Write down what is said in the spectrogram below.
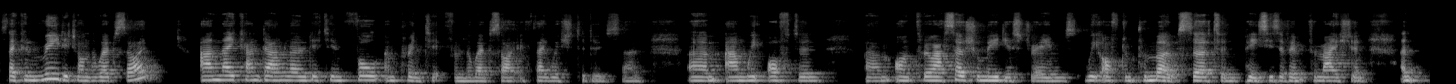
So they can read it on the website and they can download it in full and print it from the website if they wish to do so. Um, and we often um, on through our social media streams, we often promote certain pieces of information. And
